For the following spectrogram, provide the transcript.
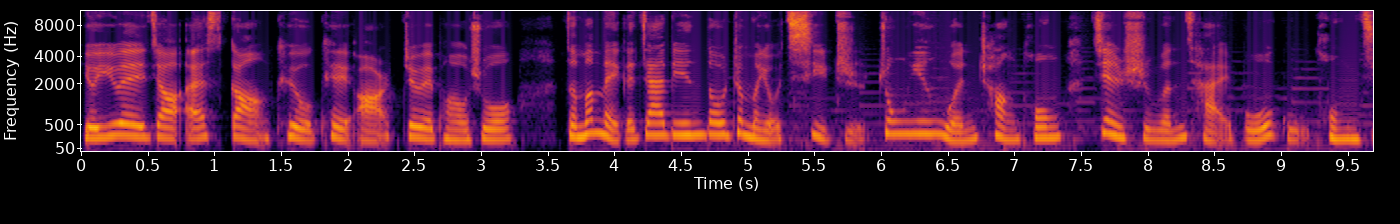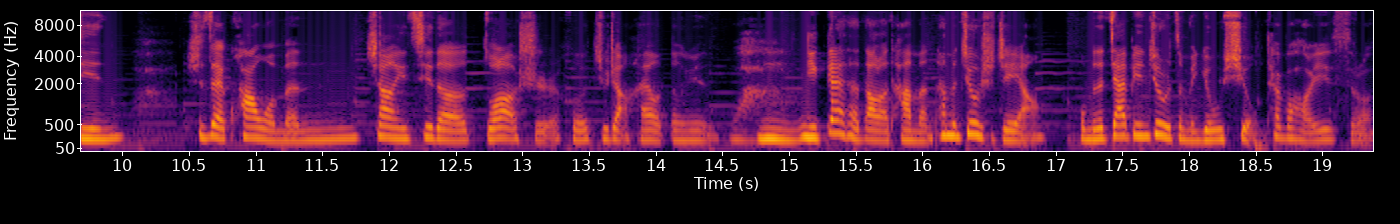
有一位叫 S 杠 QKR 这位朋友说。怎么每个嘉宾都这么有气质，中英文畅通，见识文采博古通今？是在夸我们上一期的左老师和局长还有邓韵。哇，嗯，你 get 到了他们，他们就是这样。我们的嘉宾就是这么优秀，太不好意思了。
